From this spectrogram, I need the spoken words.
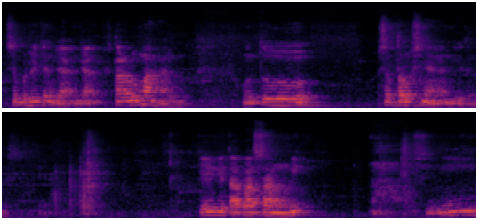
sebenarnya nggak nggak terlalu mahal untuk seterusnya kan gitu oke kita pasang mic sini.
